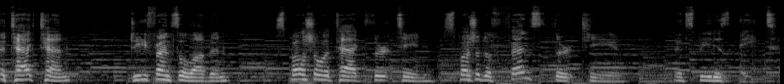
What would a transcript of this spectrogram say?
attack 10, defense 11, special attack 13, special defense 13, and speed is 8.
